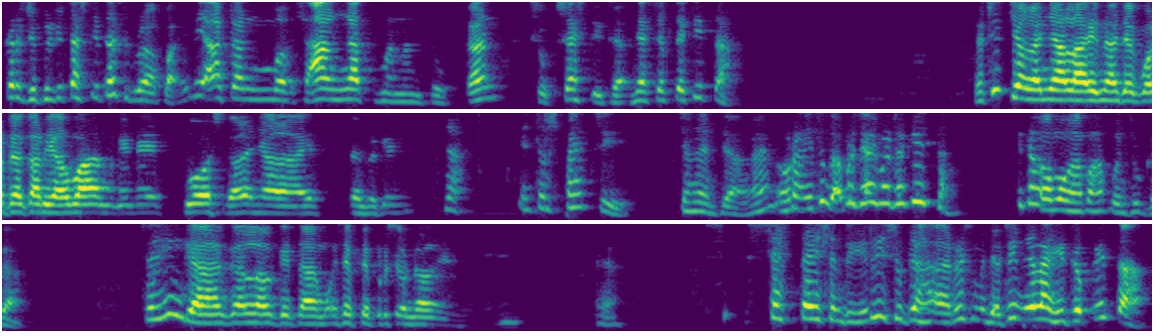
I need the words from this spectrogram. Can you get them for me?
kredibilitas kita seberapa. Ini akan sangat menentukan sukses tidaknya safety kita. Jadi jangan nyalain aja kepada karyawan, gini, bos, segala nyalain, dan begini. Nah, introspeksi jangan-jangan orang itu nggak percaya pada kita. Kita ngomong apa pun juga. Sehingga kalau kita mau safety personal ini, ya, safety sendiri sudah harus menjadi nilai hidup kita.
